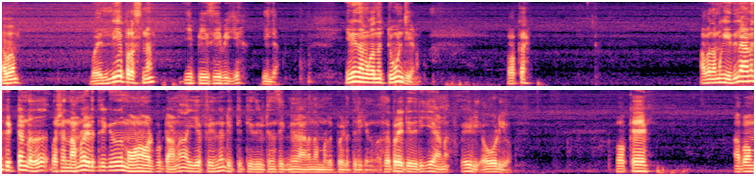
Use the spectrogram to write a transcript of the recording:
അപ്പം വലിയ പ്രശ്നം ഈ പി സി ബിക്ക് ഇല്ല. ഇനി നമുക്കൊന്ന് ട്യൂൺ ചെയ്യണം. ഓക്കെ. അപ്പോൾ നമുക്ക് ഇതിലാണ് കിട്ടേണ്ടത്. പക്ഷേ നമ്മൾ എടുത്തിരിക്കുന്നത് മോണോ ഔട്ട്പുട്ടാണ് ഐ എഫ് നിന്ന് ഡിറ്റക്ട് ചെയ്ത് കിട്ടുന്ന സിഗ്നലാണ് നമ്മളിപ്പോൾ എടുത്തിരിക്കുന്നത്. സെപ്പറേറ്റ് ചെയ്തിരിക്കുകയാണ്. Video audio okay. അപ്പം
